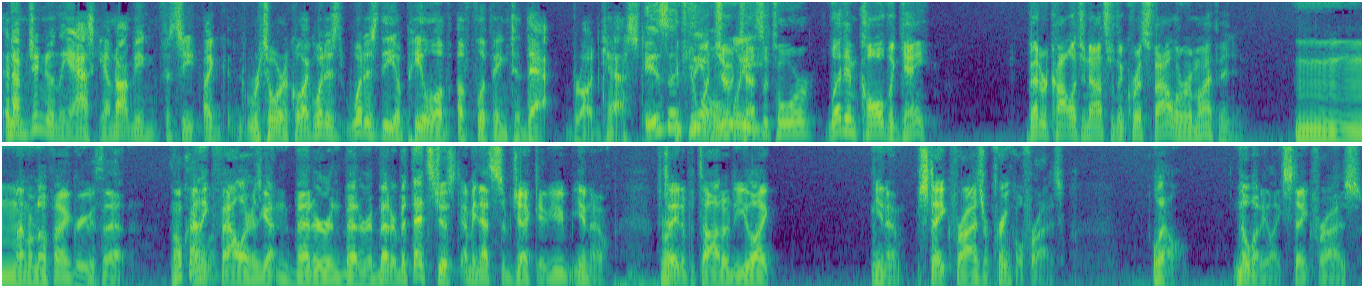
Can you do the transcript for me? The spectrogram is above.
And I'm genuinely asking. I'm not being face- like rhetorical. Like, what is what is the appeal of, of flipping to that broadcast? Isn't If you want only, Joe Tessitore, let him call the game. Better college announcer than Chris Fowler, in my opinion. Mm, I don't know if I agree with that. Okay. I think Fowler has gotten better and better and better, but that's just, I mean, that's subjective. You, you know, potato, potato. Do you like, you know, steak fries or crinkle fries? Well, nobody likes steak fries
